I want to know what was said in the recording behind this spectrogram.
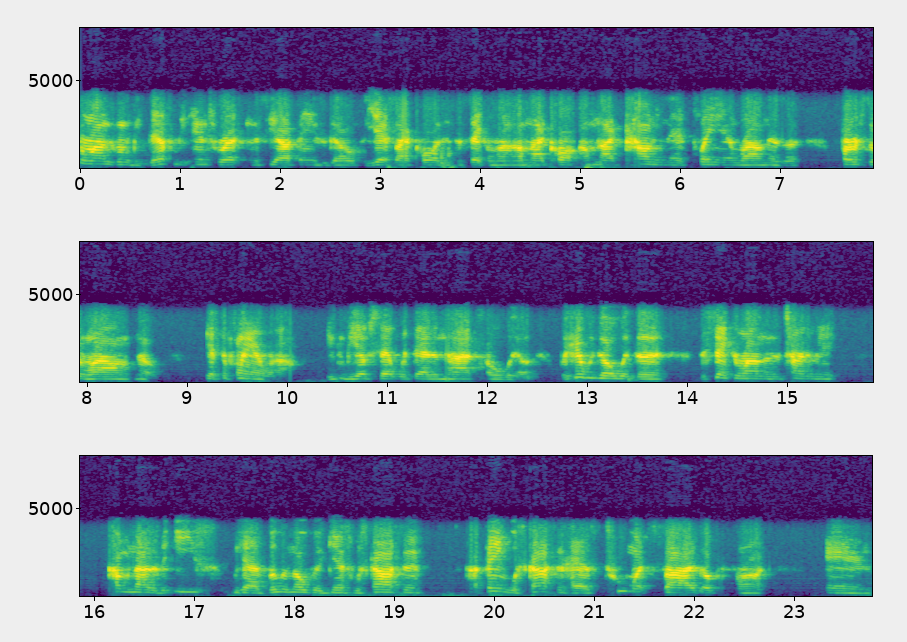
round is going to be definitely interesting to see how things go. Yes, I called it the second round. I'm not call, I'm not counting that playing round as a first round. No, it's the playing round. You can be upset with that or not. Oh well. But here we go with the the second round of the tournament. Coming out of the East, we have Villanova against Wisconsin. I think Wisconsin has too much size up front, and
